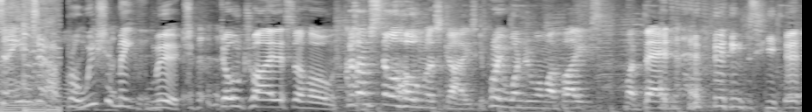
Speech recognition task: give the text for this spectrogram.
danger. Bro, we should make merch. Don't try this at home. Because I'm still homeless, guys. You're probably wondering why my bikes, my bed, everything's here.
